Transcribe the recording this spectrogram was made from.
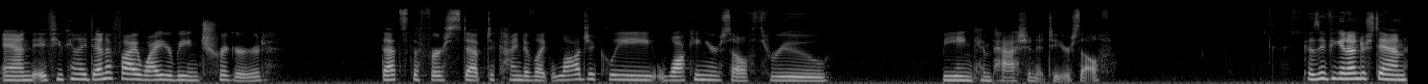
And if you can identify why you're being triggered, that's the first step to kind of like logically walking yourself through being compassionate to yourself. Because if you can understand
